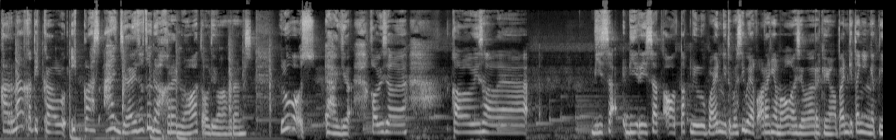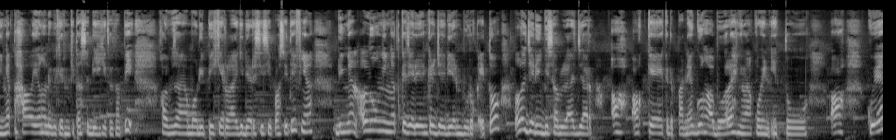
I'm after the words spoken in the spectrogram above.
karena ketika lu ikhlas aja itu tuh udah keren banget Ultima Friends. Lu ya gila. Kalau misalnya kalau misalnya bisa di reset otak dilupain gitu. Pasti banyak orang yang mau ngasih luar kayak ngapain kita nginget-nginget hal yang udah bikin kita sedih gitu. Tapi kalau misalnya mau dipikir lagi dari sisi positifnya dengan lu nginget kejadian-kejadian buruk itu lo jadi bisa belajar oh oke ke depannya gue nggak boleh ngelakuin itu. Oh gue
